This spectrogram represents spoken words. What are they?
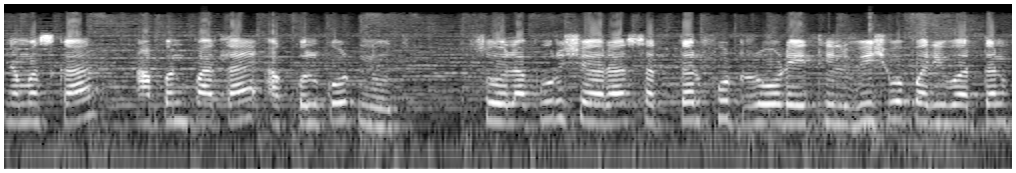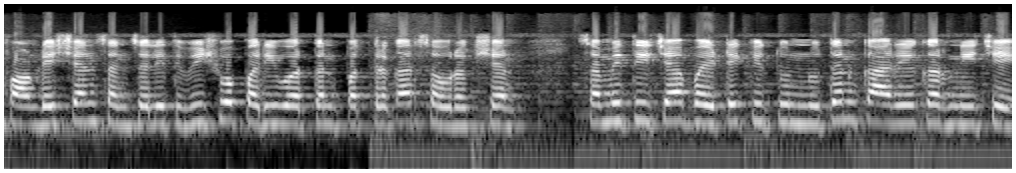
नमस्कार. आपण पाहताय अक्कलकोट न्यूज. सोलापूर शहरात सत्तर फूट रोड येथील विश्व परिवर्तन फाउंडेशन संचलित विश्व परिवर्तन पत्रकार संरक्षण समितीच्या बैठकीतून नूतन कार्यकारिणीचे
